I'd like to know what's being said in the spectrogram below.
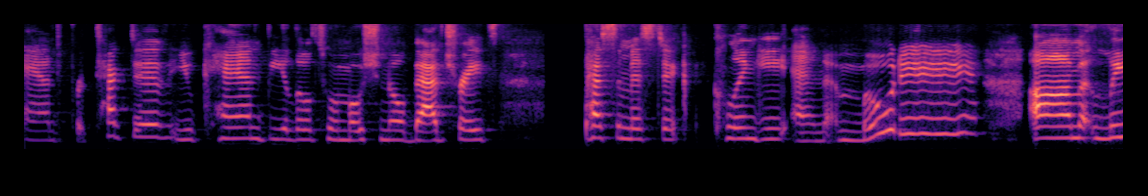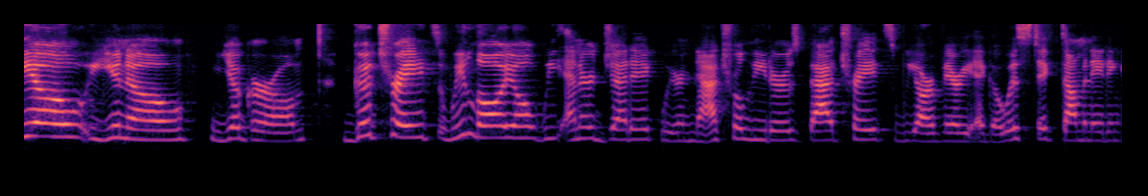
and protective you can be a little too emotional bad traits pessimistic, clingy, and moody. Um, Leo, you know, your girl. Good traits, we loyal, we energetic, we are natural leaders. Bad traits, we are very egoistic, dominating,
